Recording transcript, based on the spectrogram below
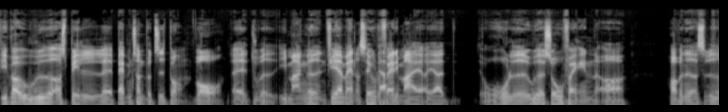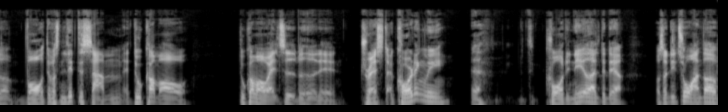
vi var ude og spille øh, badminton på et tidspunkt, hvor, øh, du ved, I manglede en fjerde mand, og så hævde du Ja. fat i mig, og jeg rullede ud af sofaen og hoppede ned og så videre. Hvor det var sådan lidt det samme, at du kommer jo, du kommer jo altid, hvad hedder det, dressed accordingly, Ja. koordineret alt det der. Og så de to andre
